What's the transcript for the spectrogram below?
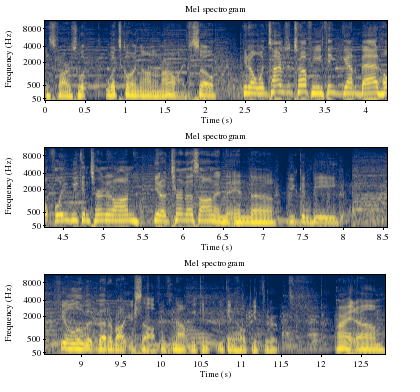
as far as what, what's going on in our life. So, you know, when times are tough and you think you got it bad, hopefully we can turn it on, you know, turn us on and, and uh, you can be feel a little bit better about yourself. If not, we can we can help you through it. All right. Um,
